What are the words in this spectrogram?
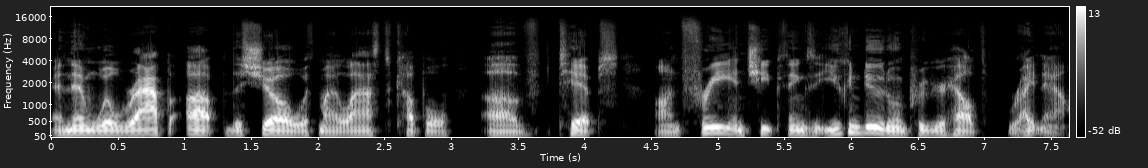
And then we'll wrap up the show with my last couple of tips on free and cheap things that you can do to improve your health right now.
